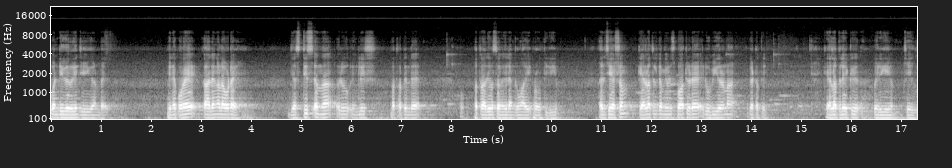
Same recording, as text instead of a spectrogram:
വണ്ടി കയറുകയും ചെയ്യുകയുണ്ടായി പിന്നെ കുറേ കാലങ്ങൾ അവിടെ ജസ്റ്റിസ് എന്ന ഒരു ഇംഗ്ലീഷ് പത്രത്തിന്റെ പത്രാധിപ സമിതിയിൽ അംഗമായി പ്രവർത്തിക്കുകയും അതിനുശേഷം കേരളത്തിൽ കമ്മ്യൂണിസ്റ്റ് പാർട്ടിയുടെ രൂപീകരണ ഘട്ടത്തിൽ കേരളത്തിലേക്ക് വരികയും ചെയ്തു.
